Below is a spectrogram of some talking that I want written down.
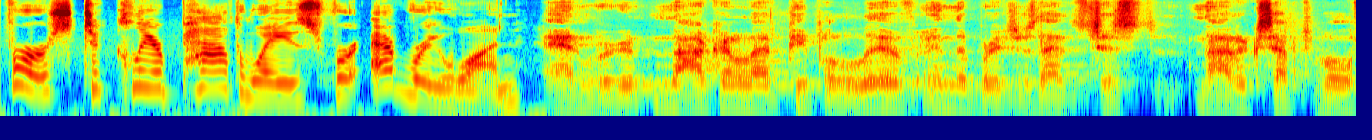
first to clear pathways for everyone. And we're not going to let people live in the bridges. That's just not acceptable.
